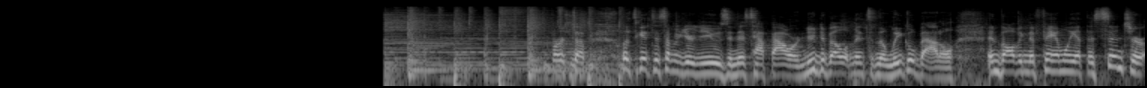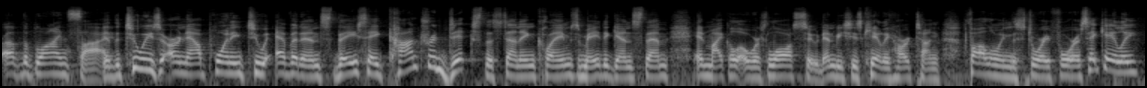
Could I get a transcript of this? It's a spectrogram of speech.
First up, let's get to some of your news in this half hour. New developments in the legal battle involving the family at the center of the blind side. Yeah, the Tuohys are now pointing to evidence they say contradicts the stunning claims made against them in Michael Oher's lawsuit. NBC's Kaylee Hartung following the story for us. Hey, Kaylee.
